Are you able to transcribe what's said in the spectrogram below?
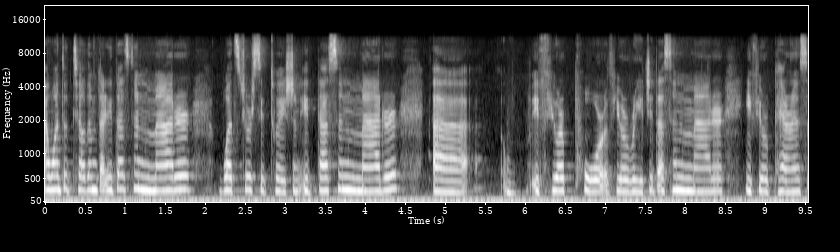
I want to tell them that it doesn't matter what's your situation. It doesn't matter uh, if you're poor, if you're rich. It doesn't matter if your parents,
